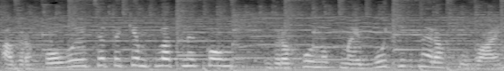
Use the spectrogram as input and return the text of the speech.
а враховуються таким платником в рахунок майбутніх нарахувань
